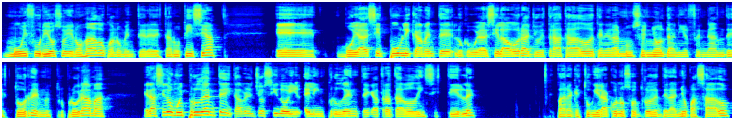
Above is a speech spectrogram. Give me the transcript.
muy furioso y enojado cuando me enteré de esta noticia. Eh, voy a decir públicamente lo que voy a decir ahora. Yo he tratado de tener al Monseñor Daniel Fernández Torres en nuestro programa. Él ha sido muy prudente y tal vez yo he sido el imprudente que ha tratado de insistirle para que estuviera con nosotros desde el año pasado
